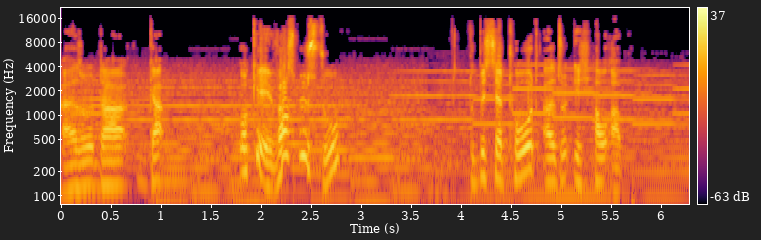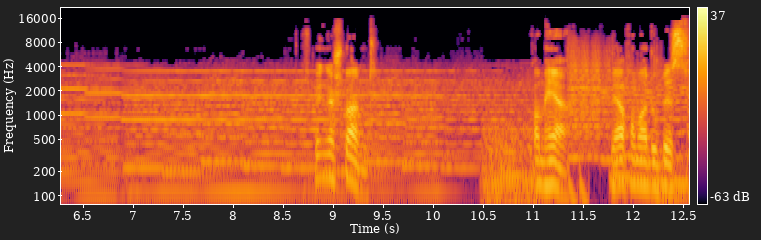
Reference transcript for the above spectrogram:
Also da gab... Okay, was bist du? Du bist ja tot, also ich hau ab. Ich bin gespannt. Komm her. Wer auch immer du bist.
